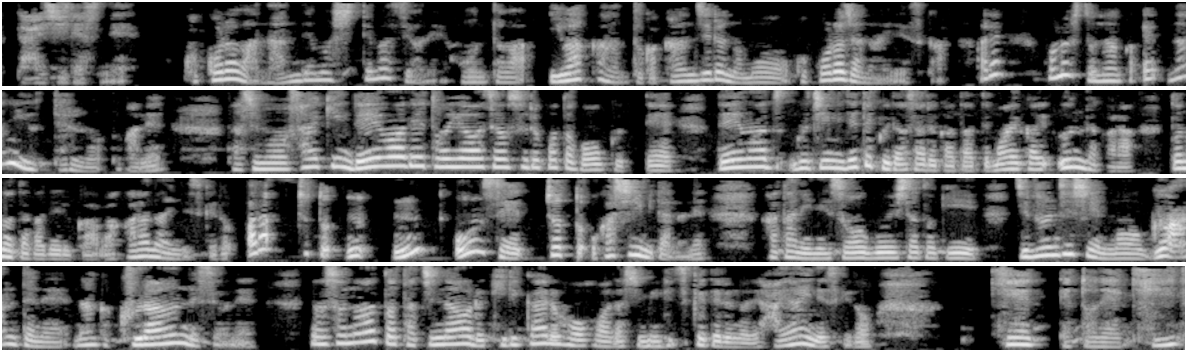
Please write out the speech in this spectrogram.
大事ですね。心は何でも知ってますよね、本当は。違和感とか感じるのも心じゃないですか。あれ？この人なんか、え、何言ってるの？とかね。私も最近電話で問い合わせをすることが多くって、電話口に出てくださる方って毎回運だから、どなたが出るかわからないんですけど、あら、ちょっと、ん？ん？音声ちょっとおかしいみたいなね、方にね、遭遇したとき、自分自身もグワンってね、なんか食らうんですよね。でもその後立ち直る、切り替える方法は私身につけてるので早いんですけど、えっとね、昨日、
